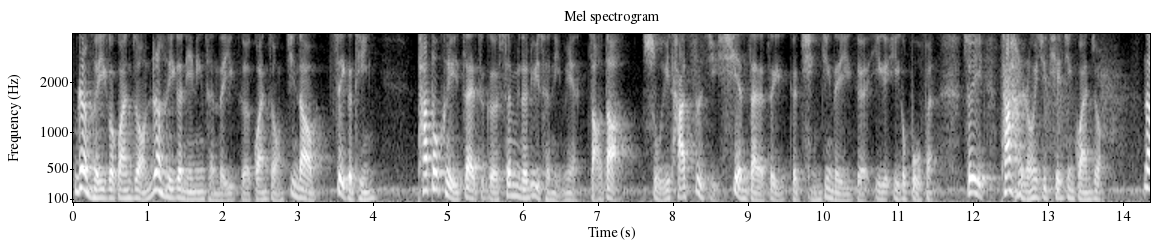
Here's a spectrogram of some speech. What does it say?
任何一个观众，任何一个年龄层的一个观众进到这个厅。他都可以在这个生命的历程里面找到属于他自己现在的这一个情境的一个一个一个部分，所以他很容易去贴近观众。那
